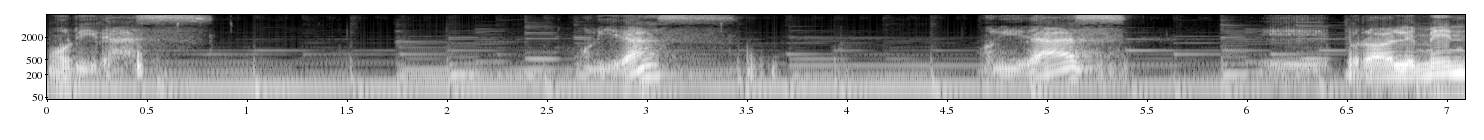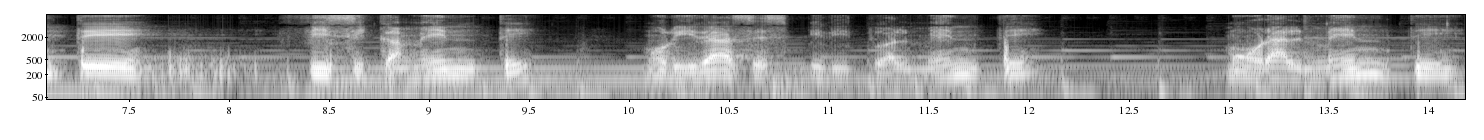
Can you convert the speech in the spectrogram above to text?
morirás. Morirás. Morirás eh, probablemente físicamente, morirás espiritualmente, moralmente,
